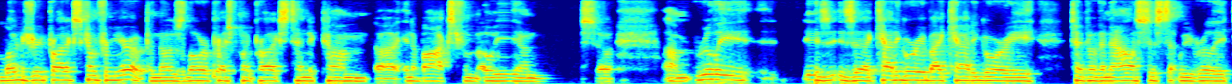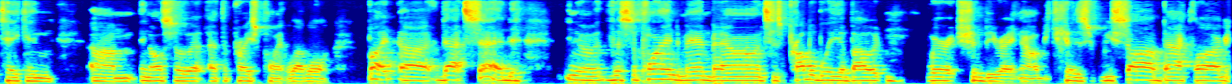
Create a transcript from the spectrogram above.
luxury products come from Europe, and those lower price point products tend to come uh, in a box from OEM. So, um, really, is, is a category by category type of analysis that we've really taken um, and also at, the price point level. But uh, that said, you know, the supply and demand balance is probably about where it should be right now because we saw a backlog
